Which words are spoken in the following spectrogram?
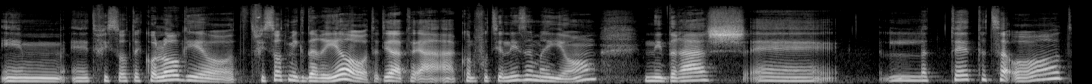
עם אה, תפיסות אקולוגיות, תפיסות מגדריות, את יודעת, הקונפוציאניזם היום נדרש אה, לתת הצעות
